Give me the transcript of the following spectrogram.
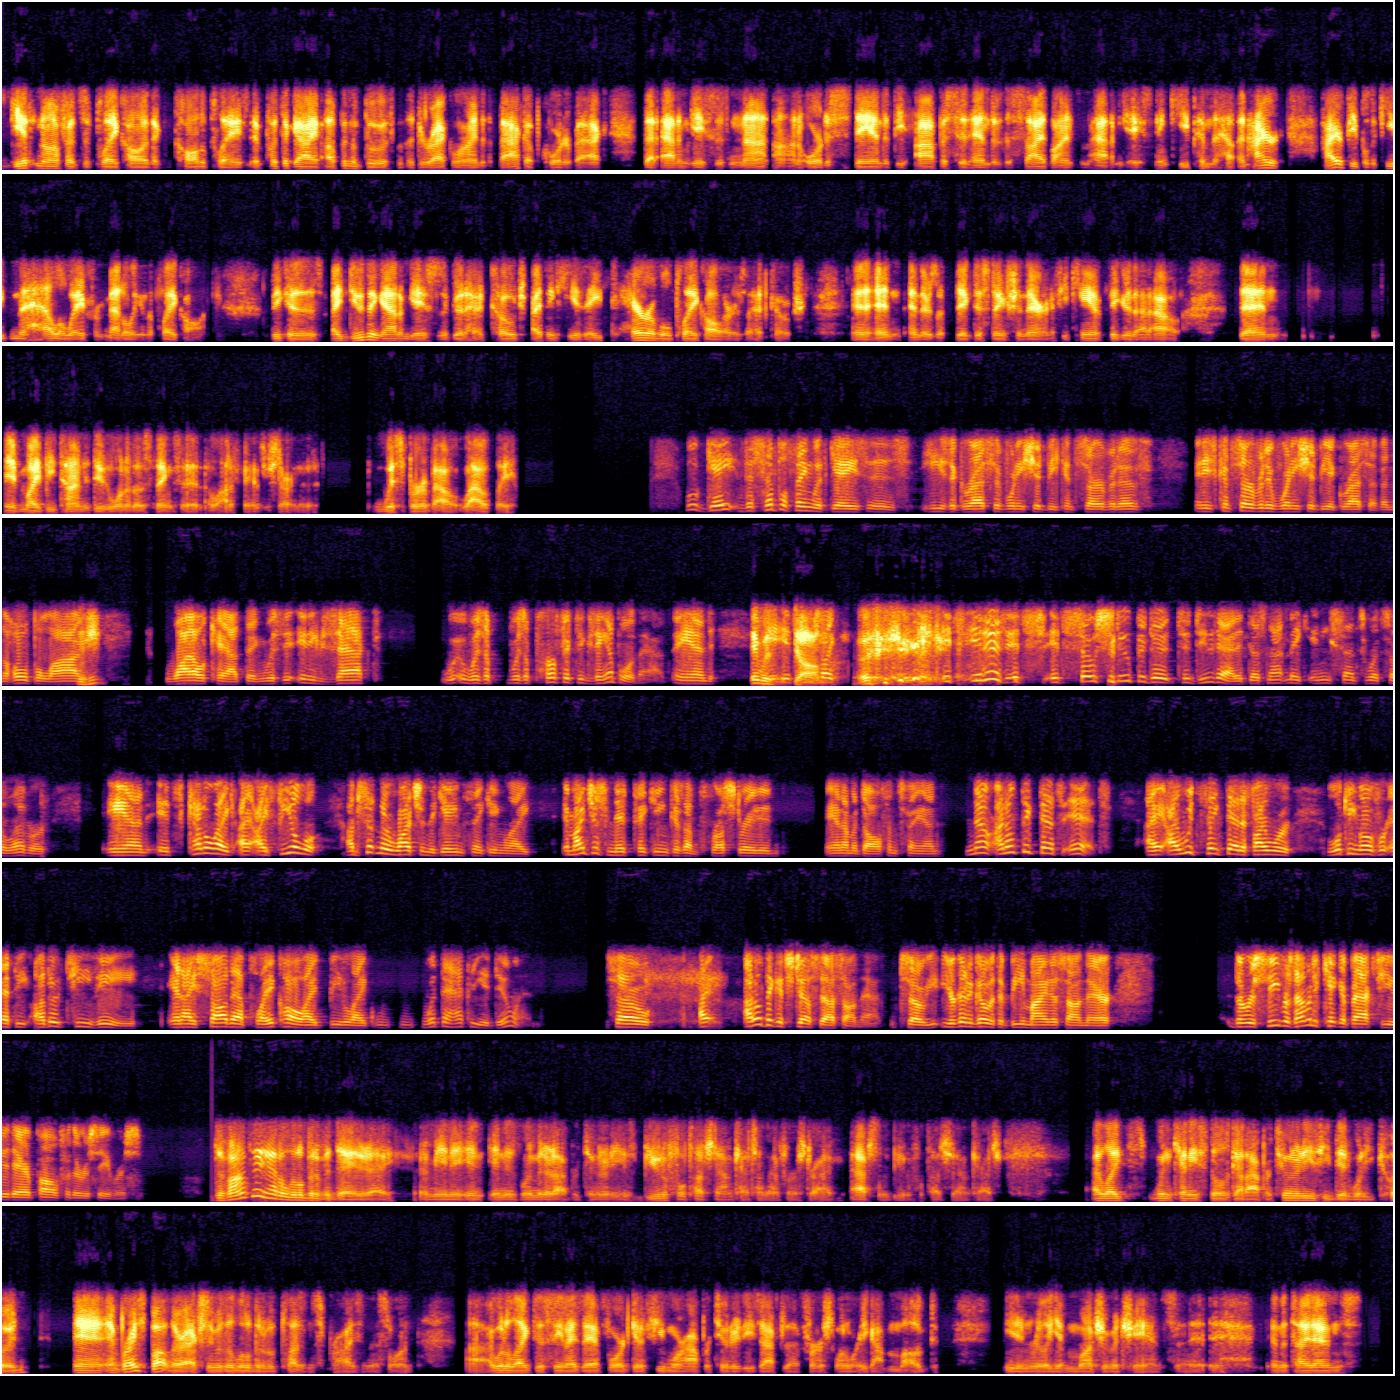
get an offensive play caller that can call the plays and put the guy up in the booth with a direct line to the backup quarterback that Adam Gase is not on, or to stand at the opposite end of the sideline from Adam Gase and keep him the hell and hire hire people to keep him the hell away from meddling in the play calling. Because I do think Adam Gase is a good head coach. I think he is a terrible play caller as a head coach, and and and there's a big distinction there. And if he can't figure that out, then it might be time to do one of those things that a lot of fans are starting to whisper about loudly. Well, Gay, the simple thing with Gase is he's aggressive when he should be conservative, and he's conservative when he should be aggressive. And the whole Ballage mm-hmm. Wildcat thing was an exact was a was a perfect example of that. And it was it, it dumb. Like, it's it is it's it's so stupid to to do that. It does not make any sense whatsoever. And it's kind of like I, I feel I'm sitting there watching the game thinking like, am I just nitpicking because I'm frustrated and I'm a Dolphins fan? No, I don't think that's it. I, I would think that if I were looking over at the other TV and I saw that play call, I'd be like, what the heck are you doing? So I I don't think it's just us on that. So you're going to go with a B minus on there. The receivers, I'm going to kick it back to you there, Paul, for the receivers. DeVante had a little bit of a day today. I mean, in, in his limited opportunities, beautiful touchdown catch on that first drive. Absolutely beautiful touchdown catch. I liked when Kenny Stills got opportunities. He did what he could. And, and Brice Butler actually was a little bit of a pleasant surprise in this one. Uh, I would have liked to have seen Isaiah Ford get a few more opportunities after that first one where he got mugged. He didn't really get much of a chance. And the tight ends,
